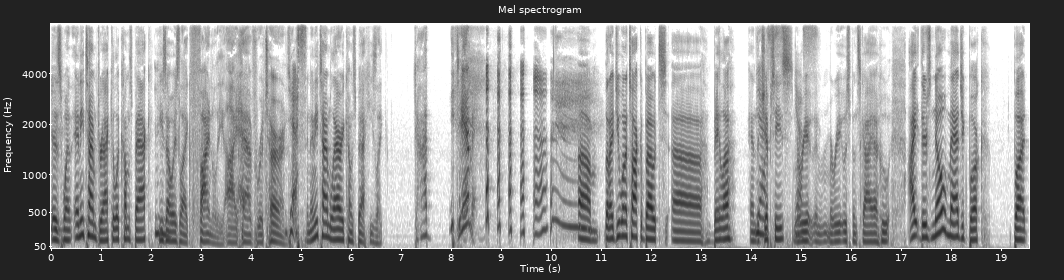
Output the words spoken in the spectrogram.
Is when anytime Dracula comes back, he's always like, "Finally, I have returned." Mm-hmm. Yes. And anytime Larry comes back, he's like, "God damn it!" um, but I do want to talk about uh, Bela and the Yes, Gypsies, Maria yes. and Maria Ouspenskaya. Who I there's no magic book, but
